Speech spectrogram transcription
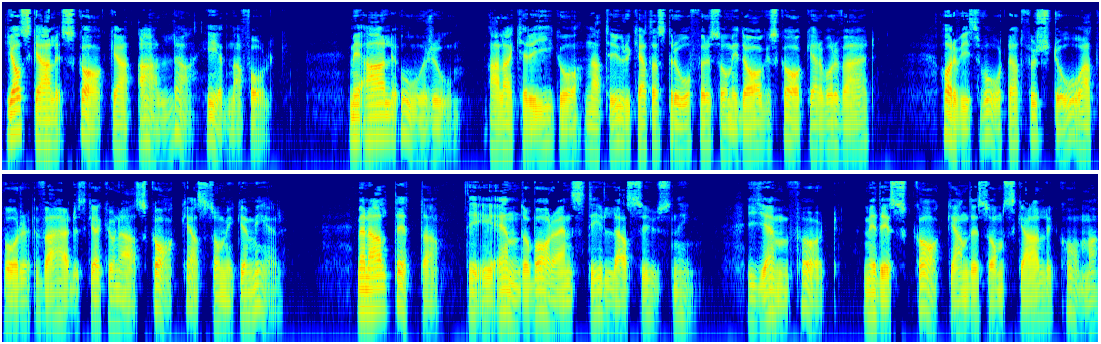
Jag skall skaka alla hedna folk. Med all oro, alla krig och naturkatastrofer som idag skakar vår värld har vi svårt att förstå att vår värld ska kunna skakas så mycket mer. Men allt detta, det är ändå bara en stilla susning jämfört med det skakande som skall komma.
